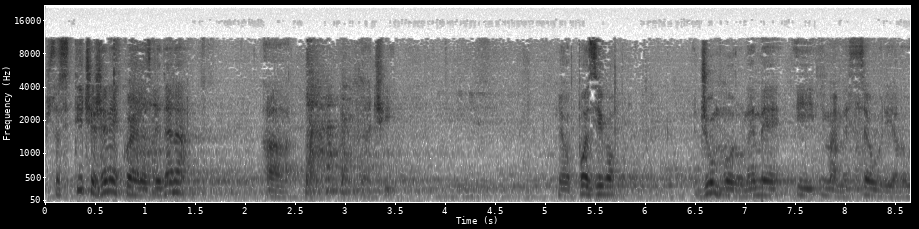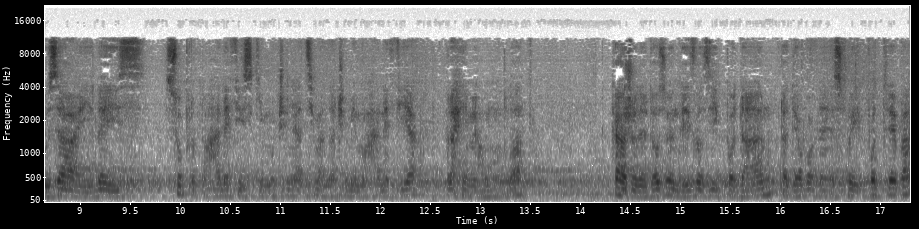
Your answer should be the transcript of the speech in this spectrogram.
Što se tiče žene koja je razvedena, a, znači, neopozivo, džumhur uleme i imame Seuri, Aluza i Leis, suprotno hanefijskim učenjacima, znači mimo Hanefija, Rahimehumullah, kažu da je dozvoljeno da izlazi po danu radi obavljanja svojih potreba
